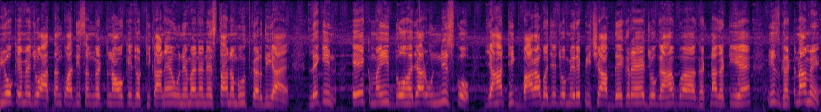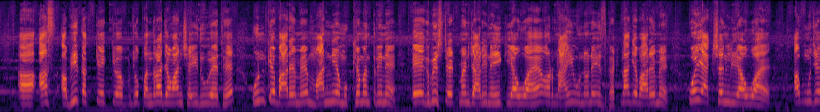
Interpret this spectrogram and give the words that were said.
पीओके में जो आतंकवादी संगठनों के जो ठिकाने हैं, उन्हें मैंने नेस्तानबूत कर दिया है। लेकिन एक मई 2019 को यहाँ ठीक 12 बजे जो मेरे पीछे आप देख रहे हैं, जो यहाँ घटना घटी है, इस घटना में अस अभी तक के जो पंद्रह जवान शहीद हुए थे, उनके बारे में माननीय मुख्यमंत्री ने एक भी स्टेटमेंट जारी नहीं किया हुआ है और ना ही उन्होंने इस घटना के बारे में कोई एक्शन लिया हुआ है। अब मुझे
